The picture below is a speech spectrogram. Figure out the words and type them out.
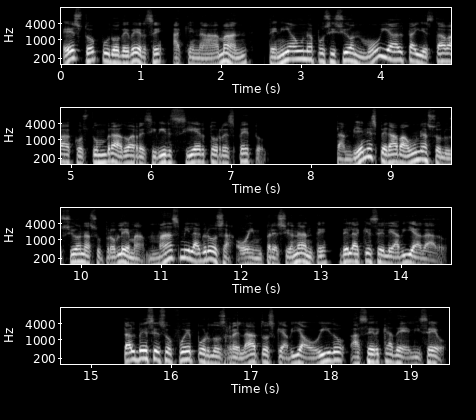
Esto pudo deberse a que Naamán Tenía una posición muy alta y estaba acostumbrado a recibir cierto respeto. También esperaba una solución a su problema más milagrosa o impresionante de la que se le había dado. Tal vez eso fue por los relatos que había oído acerca de Eliseo,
